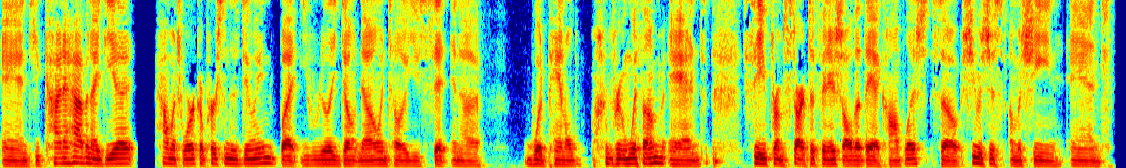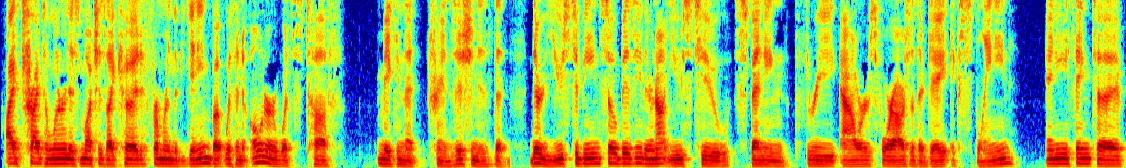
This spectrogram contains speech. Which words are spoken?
and you kind of have an idea how much work a person is doing, but you really don't know until you sit in a wood paneled room with them and see from start to finish all that they accomplished. So she was just a machine. And I tried to learn as much as I could from her in the beginning. But with an owner, what's tough making that transition is that they're used to being so busy. They're not used to spending three hours, four hours of their day explaining anything to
